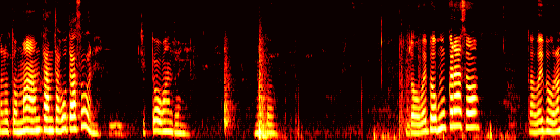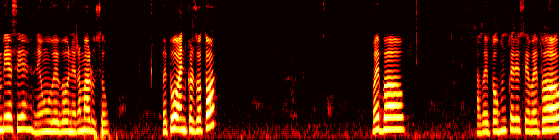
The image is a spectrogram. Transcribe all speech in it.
હાલો, તો માં અમથા અમથા હુતા છો ને? ઠીક, તો વાંધો નહીં. હું કહું. તો વૈભવ શું કરાશો? તો આ વૈભવ રમે છે ને, હું વૈભવને રમાડું છું વૈભવ આન કરજો તો વૈભવ આ વૈભવ શું કરે છે વૈભવ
